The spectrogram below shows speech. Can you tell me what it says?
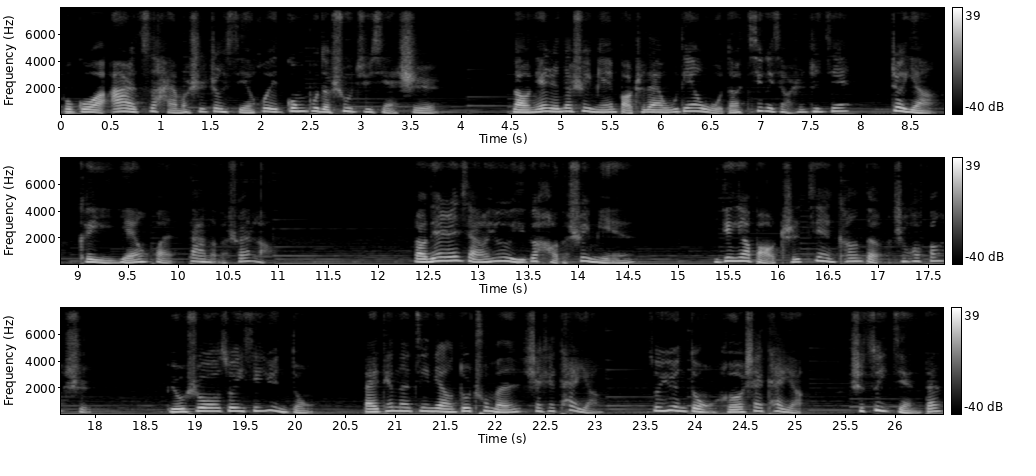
不过，阿尔茨海默氏症协会公布的数据显示，老年人的睡眠保持在五点五到七个小时之间，这样可以延缓大脑的衰老。老年人想要拥有一个好的睡眠，一定要保持健康的生活方式，比如说做一些运动，白天呢尽量多出门晒晒太阳。做运动和晒太阳是最简单、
